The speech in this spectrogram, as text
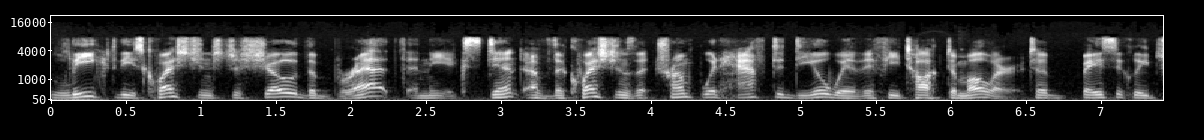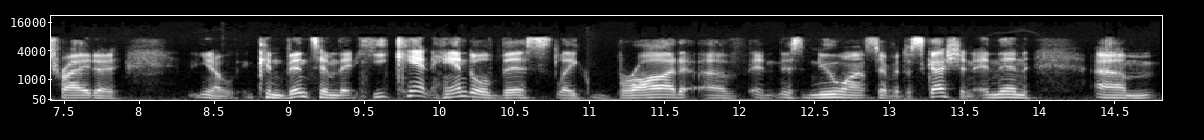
leaked these questions to show the breadth and the extent of the questions that Trump would have to deal with if he talked to Mueller to basically try to you know convince him that he can't handle this like broad of and this nuance of a discussion. And then um,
